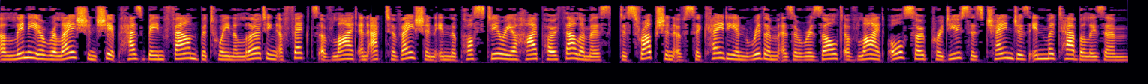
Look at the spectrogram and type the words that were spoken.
A linear relationship has been found between alerting effects of light and activation in the posterior hypothalamus. Disruption of circadian rhythm as a result of light also produces changes in metabolism.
